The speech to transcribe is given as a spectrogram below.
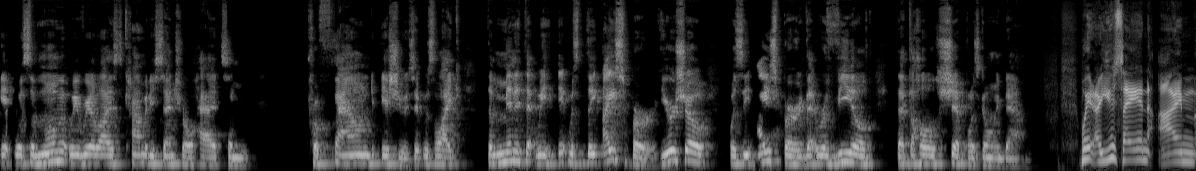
it was the moment we realized Comedy Central had some profound issues. It was like the minute that we, it was the iceberg. Your show was the iceberg that revealed that the whole ship was going down. Wait, are you saying I'm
